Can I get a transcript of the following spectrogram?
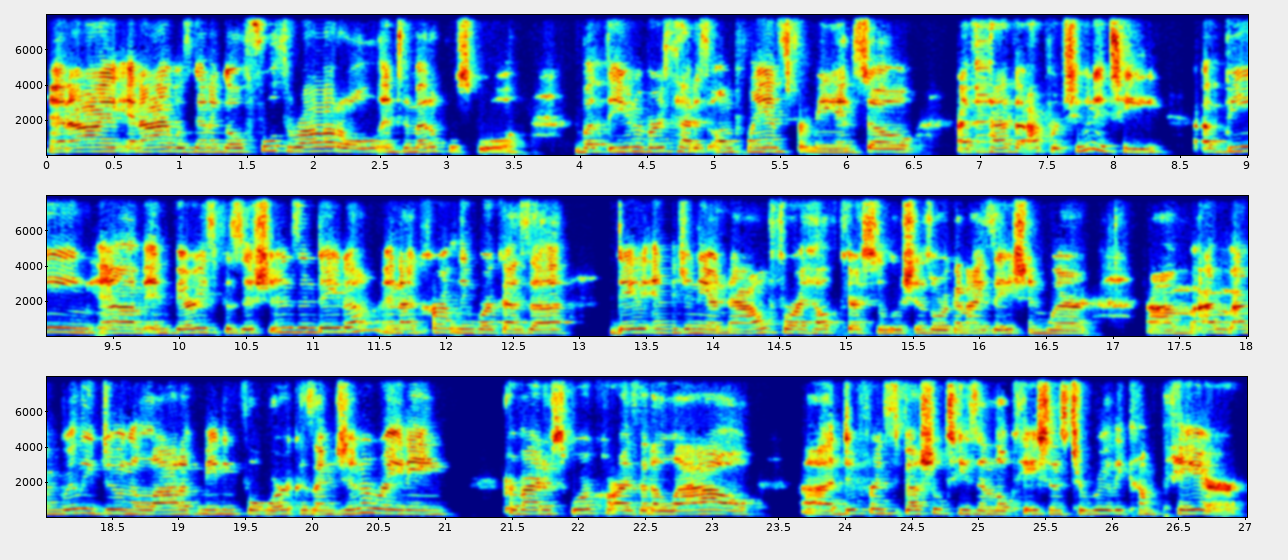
And I and I was going to go full throttle into medical school, but the universe had its own plans for me, and so I've had the opportunity of being um, in various positions in data, and I currently work as a data engineer now for a healthcare solutions organization where um, I'm, I'm really doing a lot of meaningful work because I'm generating provider scorecards that allow uh, different specialties and locations to really compare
